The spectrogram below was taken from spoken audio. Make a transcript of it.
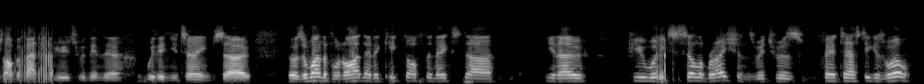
type of attributes within the within your team. So it was a wonderful night. Then it kicked off the next, uh, you know, few weeks of celebrations, which was fantastic as well.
